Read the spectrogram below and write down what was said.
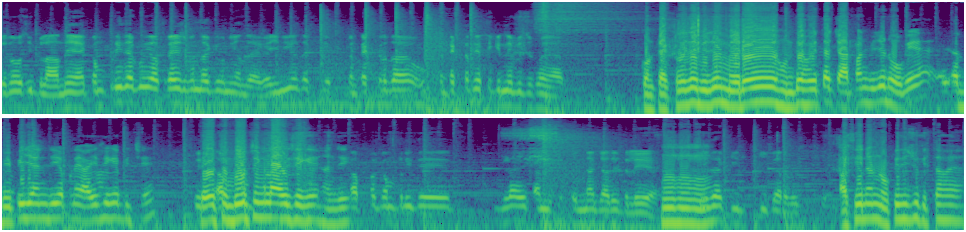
ਜਦੋਂ ਅਸੀਂ ਬੁਲਾਉਂਦੇ ਆ ਕੰਪਨੀ ਦਾ ਕੋਈ ਆਥਰਾਈਜ਼ ਬੰਦਾ ਕਿਉਂ ਨਹੀਂ ਆਉਂਦਾ ਹੈਗਾ? ਇੰਜੀਨੀਅਰ ਦਾ ਕੰਟਰੈਕਟਰ ਦਾ ਕੰਟਰੈਕਟਰ ਦੇ ਇੱਥੇ ਕਿੰਨੇ ਵਿਜ਼ਿਟ ਹੋਏ ਆ? ਕੰਟਰੈਕਟਰ ਦੇ ਵਿਜ਼ਿਟ ਮੇਰੇ ਹੁੰਦੇ ਹੋਏ ਤਾਂ 4-5 ਵਿਜ਼ਿਟ ਹੋ ਗਏ ਆ। ਬੀਪੀ ਜੈਨ ਜੀ ਆਪਣੇ ਆਏ ਸੀਗੇ ਪਿੱਛੇ। ਤੇ ਸੰਦੀਪ ਸਿੰਘ ਆਏ ਸੀਗੇ ਹਾਂਜੀ। ਆਪਾਂ ਕੰਪਨੀ ਤੇ ਜਿਹੜਾ ਇਹ ਅੰਨ- ਇੰਨਾ ਜ਼ਿਆਦਾ ਡਿਲੇ ਹੈ। ਇਹਦਾ ਕੀ ਕੀ ਕਾਰਵਾਈ ਕੀਤੀ ਅਸੀਂ ਇਹਨਾਂ ਨੂੰ ਨੋਟਿਸ ਇਸ਼ੂ ਕੀਤਾ ਹੋਇਆ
